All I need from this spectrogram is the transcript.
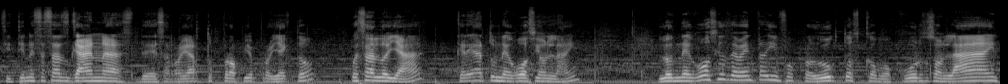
si tienes esas ganas de desarrollar tu propio proyecto, pues hazlo ya. Crea tu negocio online. Los negocios de venta de infoproductos como cursos online,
